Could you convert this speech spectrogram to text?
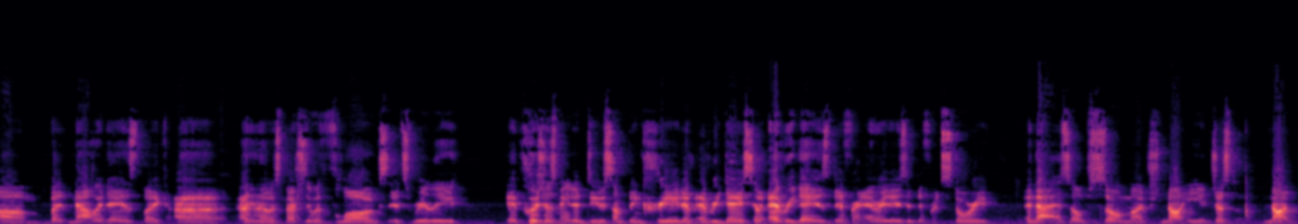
Um, but nowadays, like uh, I don't know, especially with vlogs, it's really it pushes me to do something creative every day. So every day is different. Every day is a different story, and that has helped so much. Not just not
